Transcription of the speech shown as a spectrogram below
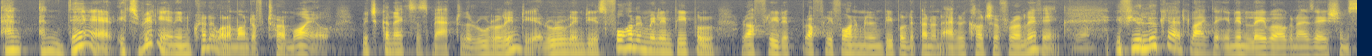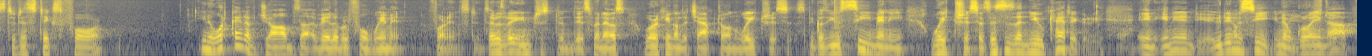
And, and there, it's really an incredible amount of turmoil, which connects us back to the rural India. Rural India is 400 million people, roughly, roughly 400 million people depend on agriculture for a living. Yeah. If you look at like the Indian Labor Organization statistics for, you know, what kind of jobs are available for women, for instance. I was very interested in this when I was working on the chapter on waitresses, because you see many waitresses. This is a new category yeah. in, in India. You didn't yep. see, you know, growing up,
